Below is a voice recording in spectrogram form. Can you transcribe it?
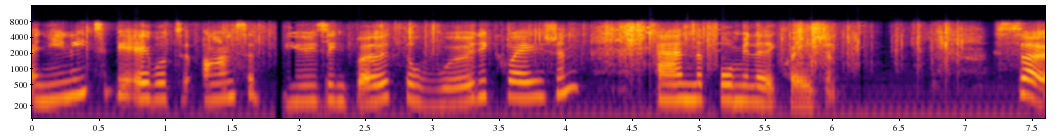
And you need to be able to answer using both the word equation and the formula equation. So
